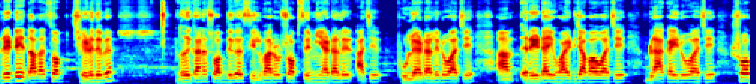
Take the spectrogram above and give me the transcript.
রেটে দাদা সব ছেড়ে দেবে। তো এখানে সব দিকে সিলভারও সব সেমি অ্যাডালের আছে ফুল অ্যাডালেরও আছে রেড আই হোয়াইট জাভাও আছে ব্ল্যাক আইরও আছে, সব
